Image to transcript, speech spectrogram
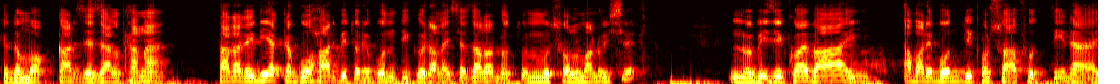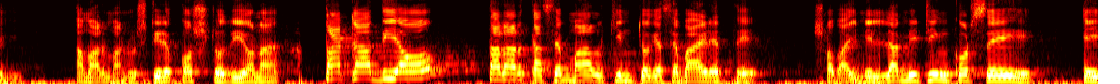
কিন্তু মক্কার যে জেলখানা, তারা রেডি একটা গুহার ভিতরে বন্দি করে লাইছে, যারা নতুন মুসলমান হইছে। নবীজি কয়, ভাই, আমারে বন্দি করছ, আপত্তি নাই। আমার মানুষটির কষ্ট দিও না। টাকা দিও, তারার কাছে মাল কিনতে গেছে বাইরেতে। সবাই মিল্লা মিটিং করছে। এই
